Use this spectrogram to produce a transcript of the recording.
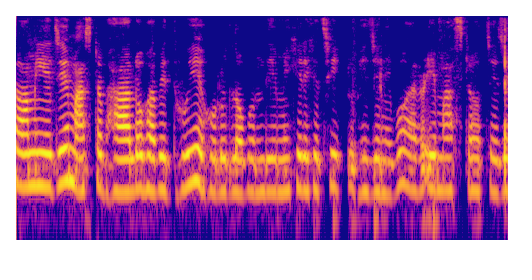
তো আমি এই যে মাছটা ভালোভাবে ধুয়ে হলুদ লবণ দিয়ে মেখে রেখেছি, একটু ভেজে নেব। আর এই মাছটা হচ্ছে যে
